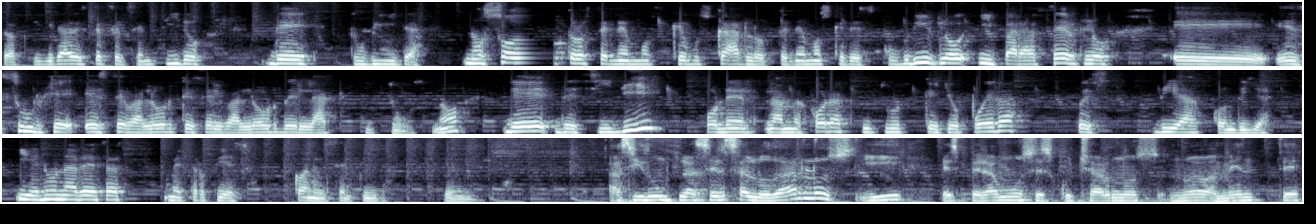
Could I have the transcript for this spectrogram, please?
tu actividad, este es el sentido de tu vida nosotros tenemos que buscarlo, tenemos que descubrirlo y para hacerlo eh, eh, surge este valor que es el valor de la actitud, ¿no? De decidir poner la mejor actitud que yo pueda, pues día con día. Y en una de esas me tropiezo con el sentido de mi vida. Ha sido un placer saludarlos y esperamos escucharnos nuevamente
